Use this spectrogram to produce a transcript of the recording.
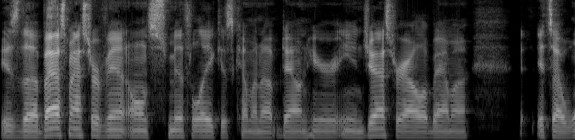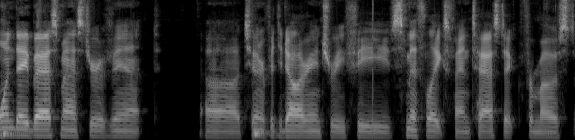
is the Bassmaster event on Smith Lake is coming up down here in Jasper, Alabama. It's a one day Bassmaster event, uh, two hundred fifty dollar entry fee. Smith Lake's fantastic for most.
